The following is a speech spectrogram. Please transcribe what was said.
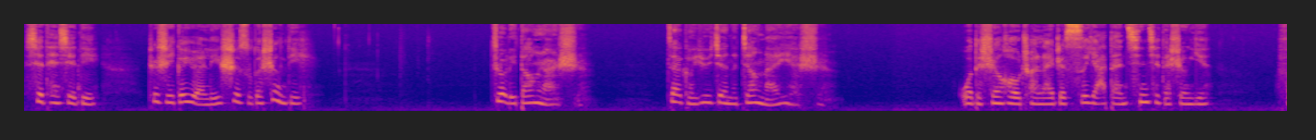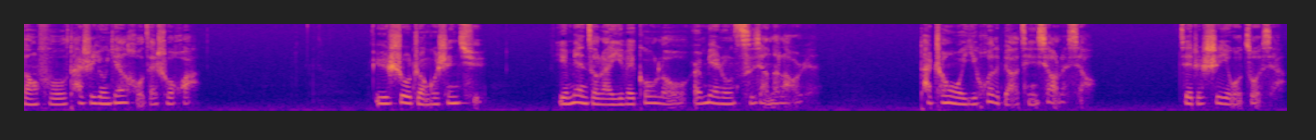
谢天谢地，这是一个远离世俗的圣地。这里当然是，在可预见的将来也是。我的身后传来着嘶哑但亲切的声音，仿佛他是用咽喉在说话。于是我转过身去，迎面走来一位佝偻而面容慈祥的老人。他冲我疑惑的表情笑了笑，接着示意我坐下。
